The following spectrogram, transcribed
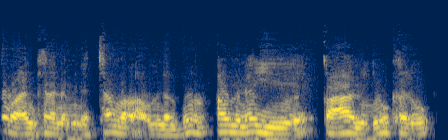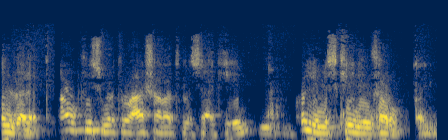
سواء كان من التمر أو من البر أو من أي طعام يؤكل في البلد. أو كسوة عشرة مساكين نعم. كل مسكين ثوب. طيب.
